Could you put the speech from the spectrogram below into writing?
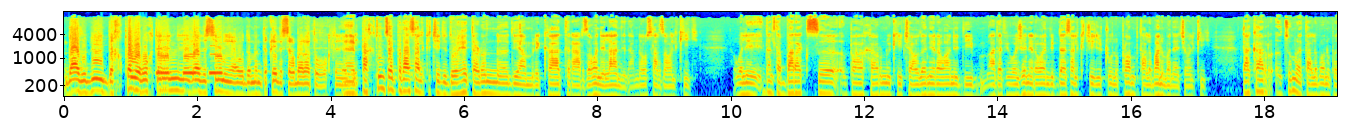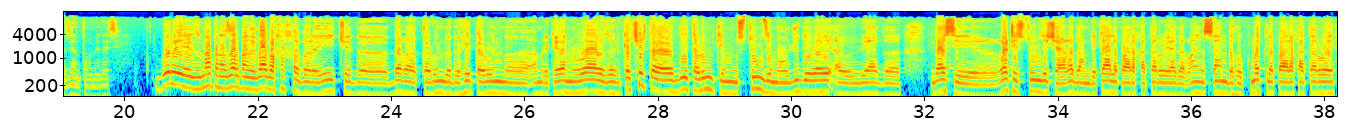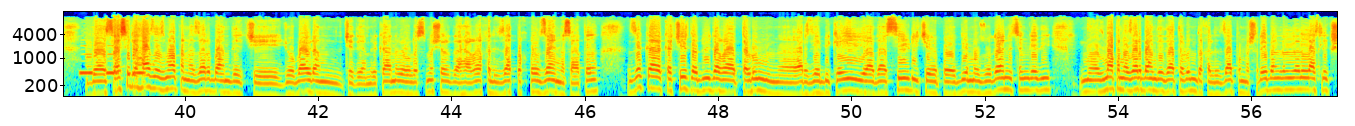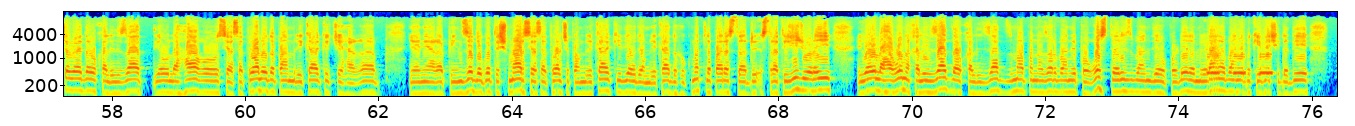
دا د دوی د خپلې غوښتنې نه دي، دا د سیمې او د منطقې د استخباراتو غوښتنې دي. پښتون صاحب په داسې حال کې چې د دوحې تړون د امریکا تر ارزونې لاندې ده، همدا اوس ارزول کېږي، ولې دلته برعکس په ښارونو کې چاودنې روانې دي، هدفي وژنې روانې دي، په داسې حال کې چې د ټولو پړان په طالبانو باندې اچول کېږي، دا کار څومره د طالبانو په زیان تمامېدای شي؟ ګورئ زما په نظر باندې دا به ښه خبره وي چې د دغه تړون د دوحې تړون امریکایان وارزوي که چیرته دې تړون کې ستونزې موجودې وای او یا د داسې غټې ستونزې چې هغه د امریکا لپاره خطر وای یا د افغانستان د حکومت لپاره خطر وای د سیاسي لحاظه زما په نظر باندې چې جو بایډن چې د امریکا نوی ولسمشر د هغه خلیزات په خپل ځای نه ساته ځکه که چیرته دوی دغه تړون ارزیابي کوي یا دا څیړي چې په دې موضوعګانې څنګه دي، زما په نظر باندې دا تړون د خلیلزاد په مشرۍ باندې لاسلیک شوی ده او خلیلزاد یو له هغو سیاستوالو ده په امریکا کې چې هغه یعنې هغه پنځه د ګوتې شمار سیاستوال چې په امریکا کې دي او د امریکا د حکومت لپاره ستراتیژي جوړوي یو له هغو نه خلیلزاد ده او خلیلزاد زما په نظر باندې په غوڅ دریځ باندې او په ډېره مېړانه باندې به کېدای شي د دې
